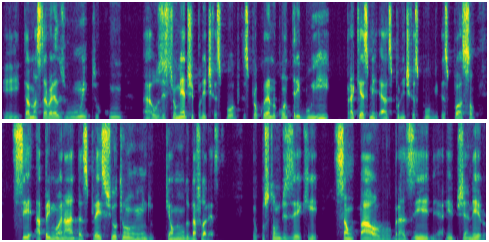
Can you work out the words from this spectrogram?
Então, nós trabalhamos muito com uh, os instrumentos de políticas públicas, procurando contribuir para que as, as políticas públicas possam ser aprimoradas para esse outro mundo, que é o mundo da floresta. Eu costumo dizer que São Paulo, Brasília, Rio de Janeiro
